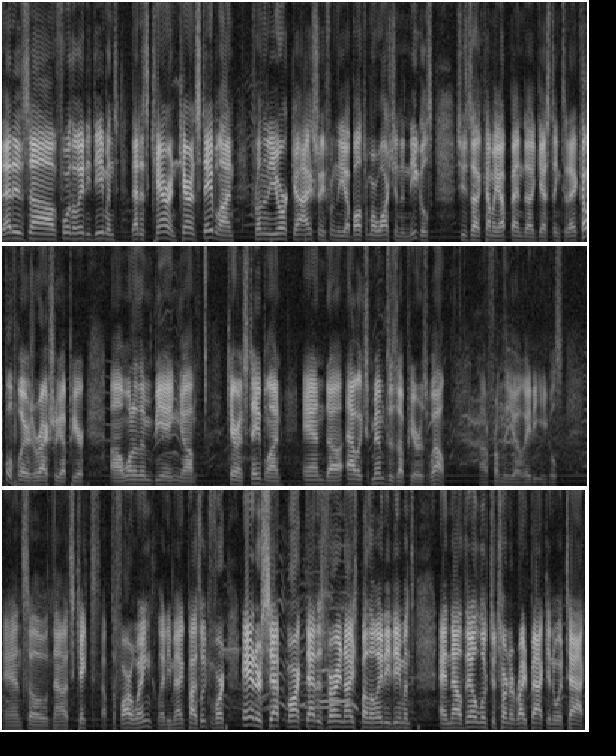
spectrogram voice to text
That is uh, for the Lady Demons. That is Karen, Karen Stabline from the New York, uh, actually from the uh, Baltimore Washington Eagles. She's uh, coming up and uh, guesting today. A couple of players are actually up here. Uh, one of them being um, Karen Stabline, and Alex Mims is up here as well from the Lady Eagles. And so now it's kicked up the far wing. Lady Magpies looking for it. Intercept mark. That is very nice by the Lady Demons. And now they'll look to turn it right back into attack.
